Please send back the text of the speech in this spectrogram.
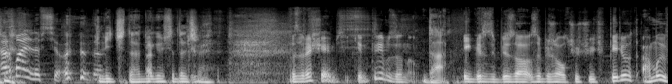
Нормально все. Отлично, двигаемся дальше. Возвращаемся к Кримзону. Да. Игорь забежал, забежал чуть-чуть вперед, а мы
